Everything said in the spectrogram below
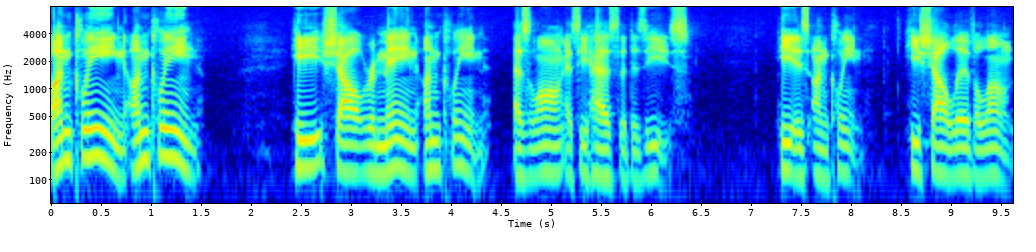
Unclean, unclean. He shall remain unclean as long as he has the disease. He is unclean. He shall live alone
